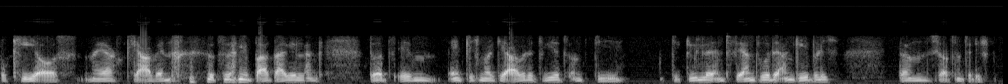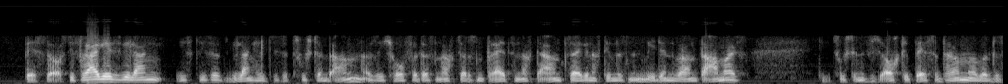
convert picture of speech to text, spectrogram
okay aus. Naja, klar, wenn sozusagen ein paar Tage lang dort eben endlich mal gearbeitet wird und die die Gülle entfernt wurde angeblich, dann schaut es natürlich besser aus. Die Frage ist, wie lange lange hält dieser Zustand an? Also ich hoffe, dass nach 2013, nach der Anzeige, nachdem das in den Medien war, damals die Zustände sich auch gebessert haben, aber das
